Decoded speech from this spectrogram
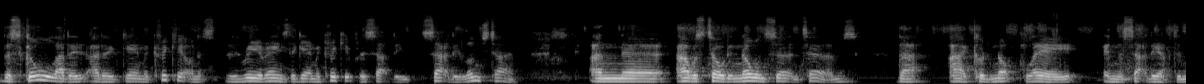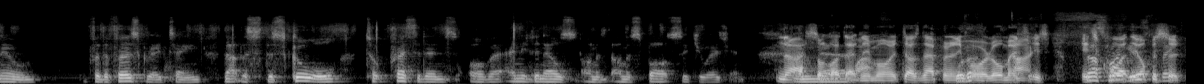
the school had a had a game of cricket on us. They rearranged the game of cricket for a Saturday Saturday lunchtime, and uh, I was told in no uncertain terms that I could not play in the Saturday afternoon for the first grade team. That the, the school took precedence over anything else on a, on a sports situation. No, it's And, not like uh, that wow. anymore. It doesn't happen anymore that- at all, man. no. It's it's quite it the used to be. opposite.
